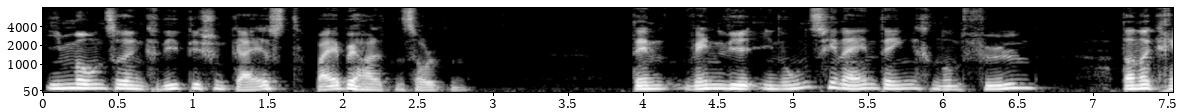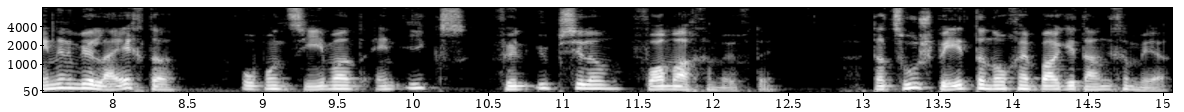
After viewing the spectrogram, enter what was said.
immer unseren kritischen Geist beibehalten sollten. Denn wenn wir in uns hineindenken und fühlen, dann erkennen wir leichter, ob uns jemand ein X für ein Y vormachen möchte. Dazu später noch ein paar Gedanken mehr.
